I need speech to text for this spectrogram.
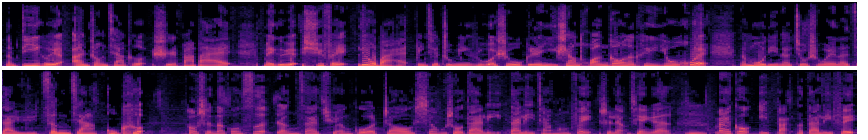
那么第一个月安装价格是八百，每个月续费六百，并且注明如果是五个人以上团购呢可以优惠。那目的呢就是为了在于增加顾客，同时呢公司仍在全国招销售代理，代理加盟费是两千元，嗯，卖够一百个代理费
